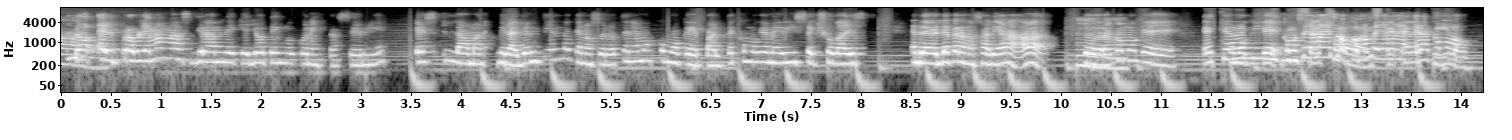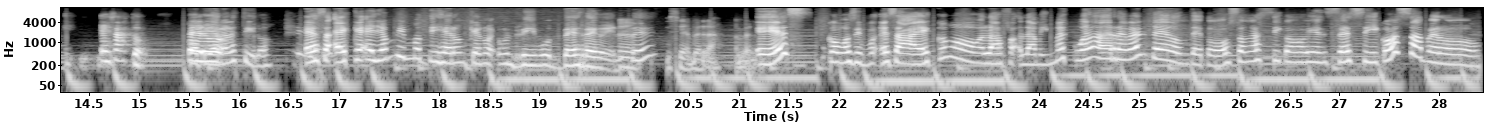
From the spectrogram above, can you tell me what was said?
Ah, Lo- no. el problema más grande que yo tengo con esta serie es la manera. Mira, yo entiendo que nosotros teníamos como que partes como que maybe sexualized en Rebelde, pero no salía nada. Todo era como que. Es que no como ni- que- ni ¿Cómo se llama eso? ¿Cómo se llama? Era estilo. como. Exacto. Copiar Pero. el estilo. Esa- es que ellos mismos dijeron que no es un reboot de Rebelde. Eh, sí, es verdad, es verdad. Es como si o sea, es como la, la misma escuela de Rebelde donde todos son así como bien sexy y cosas, pero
